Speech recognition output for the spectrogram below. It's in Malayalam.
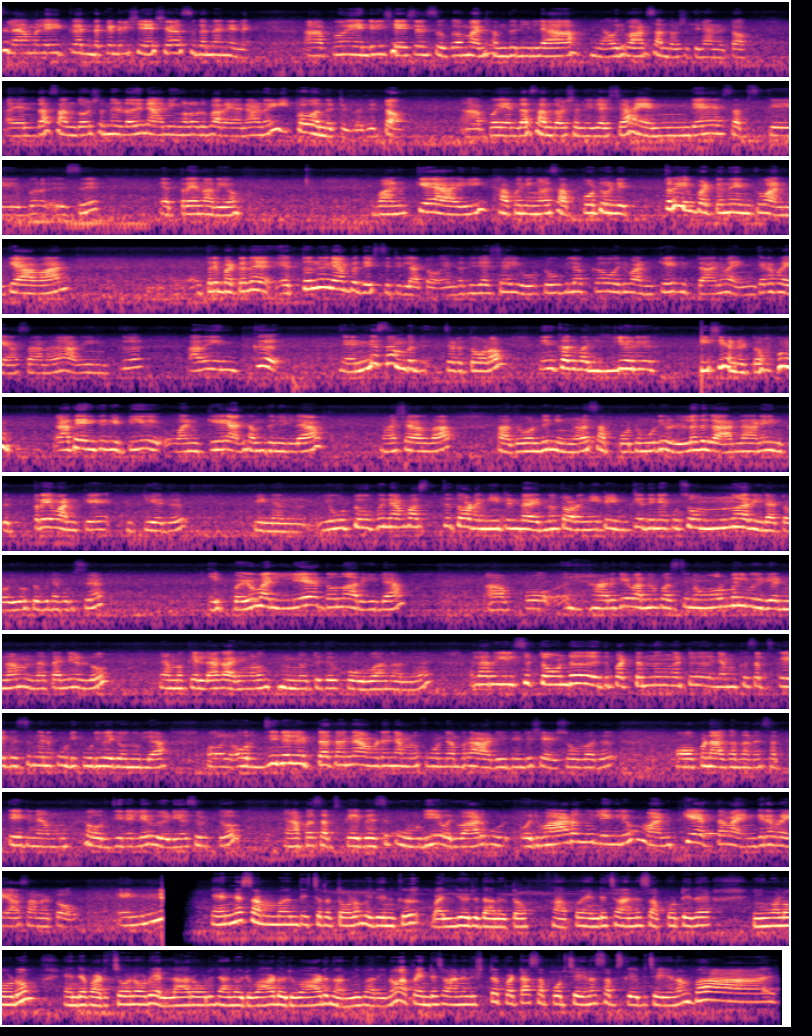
അസ്സലാമലൈക്കും. എന്തൊക്കെയുണ്ട് വിശേഷം? സുഖം തന്നെയല്ലേ? അപ്പോൾ എന്റെ വിശേഷം സുഖം അലഹമില്ല ഞാൻ ഒരുപാട് സന്തോഷത്തിലാണ് കേട്ടോ എന്താ സന്തോഷം എന്നുള്ളത് ഞാൻ നിങ്ങളോട് പറയാനാണ് ഇപ്പോൾ വന്നിട്ടുള്ളത് കേട്ടോ അപ്പോൾ എന്താ സന്തോഷം എന്ന് ചോദിച്ചാൽ എന്റെ സബ്സ്ക്രൈബേഴ്സ് എത്രയെന്നറിയോ വൺ കെ ആയി. അപ്പോൾ നിങ്ങളെ സപ്പോർട്ട് കൊണ്ട് ഇത്രയും പെട്ടെന്ന് എനിക്ക് വൺ കെ ആവാൻ ഇത്രയും പെട്ടെന്ന് എത്തുമെന്ന് ഞാൻ പ്രതീക്ഷിച്ചിട്ടില്ല കേട്ടോ എന്തെന്ന് വിചാരിച്ചാൽ യൂട്യൂബിലൊക്കെ ഒരു വൺ കെ കിട്ടാൻ ഭയങ്കര പ്രയാസമാണ് അത് എനിക്ക് അത് എനിക്ക് എന്നെ സംബന്ധിച്ചിടത്തോളം എനിക്കത് വലിയൊരു ഈശയാണ് കേട്ടോ അത് എനിക്ക് കിട്ടി വൺ കെ അലഹമില്ല മാഷാല്ല അതുകൊണ്ട് നിങ്ങളെ സപ്പോർട്ടും കൂടി ഉള്ളത് കാരണമാണ് എനിക്ക് ഇത്രയും വൺ കെ കിട്ടിയത്. പിന്നെ യൂട്യൂബ് ഞാൻ ഫസ്റ്റ് തുടങ്ങിയിട്ടുണ്ടായിരുന്നു. തുടങ്ങിയിട്ട് എനിക്ക് ഇതിനെക്കുറിച്ച് ഒന്നും അറിയില്ല കേട്ടോ യൂട്യൂബിനെ കുറിച്ച്. ഇപ്പോഴും വലിയ ഇതൊന്നും അറിയില്ല. അപ്പോൾ ആരൊക്കെ പറഞ്ഞു ഫസ്റ്റ് നോർമൽ വീഡിയോ ഇടണം എന്നാൽ തന്നെ ഉള്ളൂ. നമുക്ക് എല്ലാ കാര്യങ്ങളും മുന്നോട്ട് ഇത് പോവുകയെന്ന് പറഞ്ഞു. അല്ല റീൽസ് ഇട്ടുകൊണ്ട് ഇത് പെട്ടെന്ന് ഇങ്ങോട്ട് നമുക്ക് സബ്സ്ക്രൈബേഴ്സ് ഇങ്ങനെ കൂടി കൂടി വരുമൊന്നുമില്ല ഒറിജിനൽ ഇട്ടാൽ തന്നെ അവിടെ നമ്മൾ ഫോൺ നമ്പർ ആഡ് ചെയ്തതിന്റെ ശേഷമുള്ളൂ അത്. ഓപ്പൺ ആക്കാൻ തന്നെ സത്യമായിട്ട് ഞാൻ ഒറിജിനൽ വീഡിയോസ് ഇട്ടു. അപ്പോൾ സബ്സ്ക്രൈബേഴ്സ് കൂടി ഒരുപാട് ഒരുപാടൊന്നും ഇല്ലെങ്കിലും വൺ കെ എത്താൻ ഭയങ്കര പ്രയാസമാണ് കേട്ടോ. എന്നെ എന്നെ സംബന്ധിച്ചിടത്തോളം ഇതെനിക്ക് വലിയൊരു ഇതാണ് കേട്ടോ. അപ്പോൾ എന്റെ ചാനൽ സപ്പോർട്ട് ചെയ്ത നിങ്ങളോടും എന്റെ പഠിച്ചവനോടും എല്ലാവരോടും ഞാൻ ഒരുപാട് ഒരുപാട് നന്ദി പറയുന്നു. അപ്പോൾ എന്റെ ചാനൽ ഇഷ്ടപ്പെട്ടാൽ സപ്പോർട്ട് ചെയ്യണം സബ്സ്ക്രൈബ് ചെയ്യണം. ബായ്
